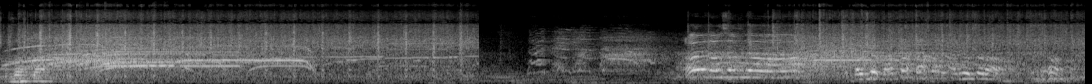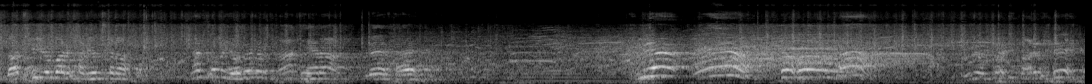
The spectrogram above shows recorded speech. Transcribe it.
감사합니다. 감사합니다. 나아니었잖아 나한테 이런 말이 아니었잖아. 한 처음에 명다 대라. 그래 잘. 그래. 우리 빨리 말을 해.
